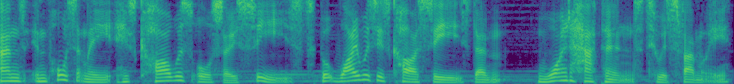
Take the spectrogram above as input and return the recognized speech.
And importantly, his car was also seized. But why was his car seized and what had happened to his family?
